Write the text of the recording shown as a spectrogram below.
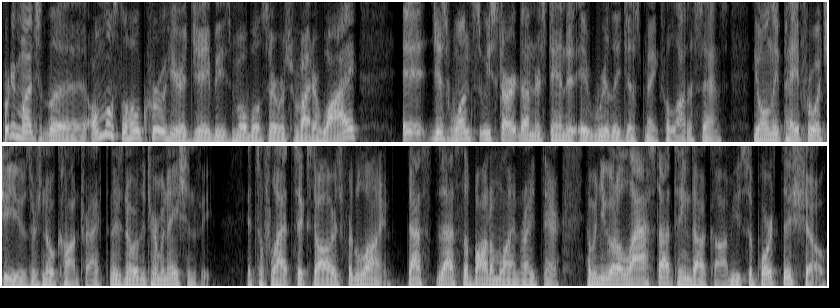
Pretty much the almost the whole crew here at JB's mobile service provider. Why? It just once we start to understand it, it really just makes a lot of sense. You only pay for what you use. There's no contract. And there's no early termination fee. It's a flat six dollars for the line. That's that's the bottom line right there. And when you go to last.ting.com, you support this show,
